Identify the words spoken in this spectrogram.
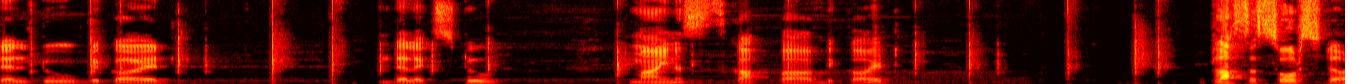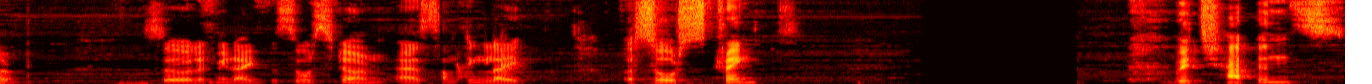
del 2 bicoid del x 2 minus kappa bicoid plus a source term. So, let me write the source term as something like a source strength which happens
